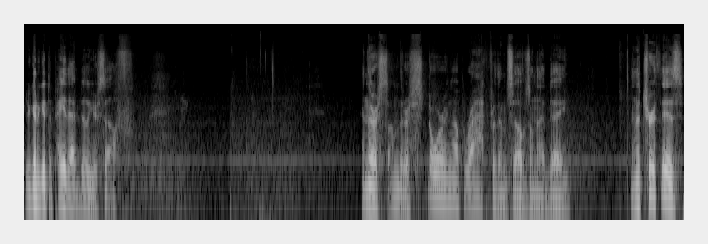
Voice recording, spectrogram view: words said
you're going to get to pay that bill yourself. And there are some that are storing up wrath for themselves on that day. And the truth is,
